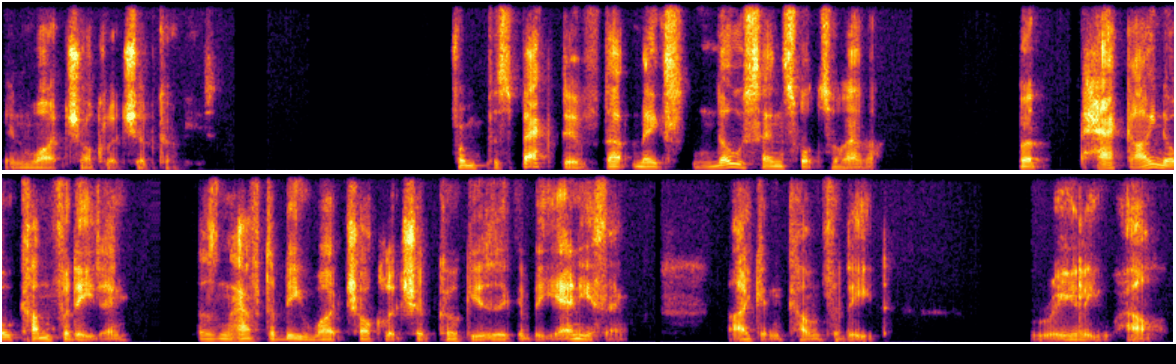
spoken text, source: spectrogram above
in white chocolate chip cookies. From perspective, that makes no sense whatsoever. But heck, I know comfort eating it doesn't have to be white chocolate chip cookies, it could be anything. I can comfort eat really well.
